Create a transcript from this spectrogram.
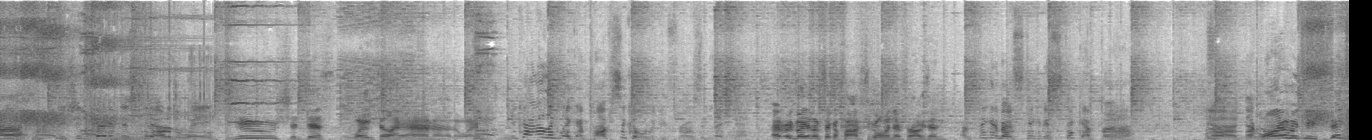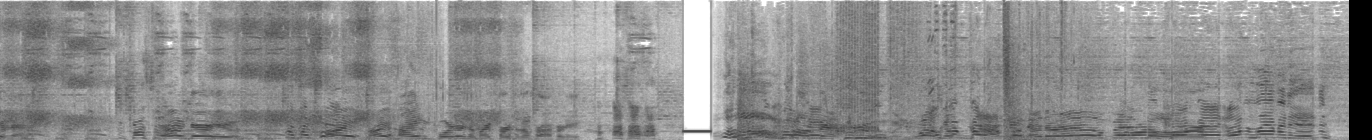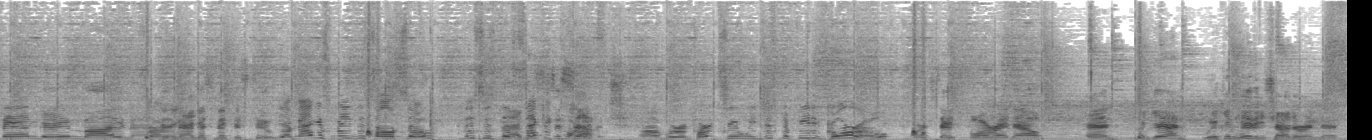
You should kind of just get out of the way. You should just wait till I am out of the way. You kind of look like a popsicle when you're frozen like that. Everybody looks like a popsicle when they're frozen. I'm thinking about sticking a stick up, uh, uh, never, Why would you think of that? because, How uh, dare you? because I can't. My, my hindquarters are my personal property. Hello, Kombat Krew, and welcome, Welcome back. to another open Mortal Kombat Unlimited! fan game by Magus. Sorry. Did Magus make this too? Yeah, Magus made this also. This is the Magus second is part. savage. Uh, we're in part two. We just defeated Goro. We're at stage four right now, and again, we can hit each other in this,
